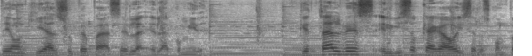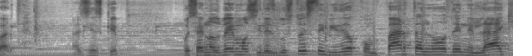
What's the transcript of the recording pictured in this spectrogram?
tengo que ir al súper para hacer la, la comida. Que tal vez el guiso que haga hoy se los comparta. Así es que, pues ahí nos vemos. Si les gustó este video, compártanlo, denle like.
